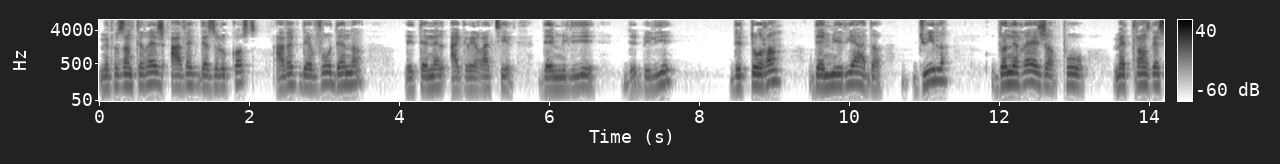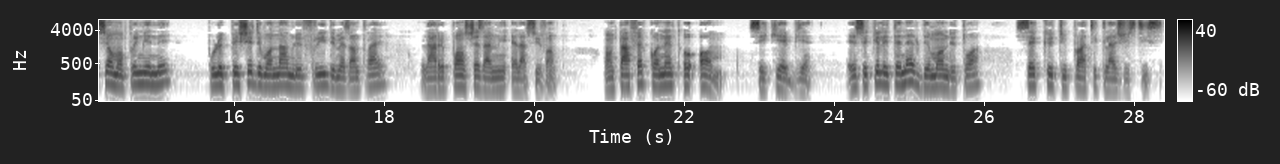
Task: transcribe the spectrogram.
me présenterai-je avec des holocaustes, avec des veaux d'un an? L'Éternel agréera-t-il des milliers de béliers, de torrents, des myriades d'huile Donnerai-je pour mes transgressions mon premier-né, pour le péché de mon âme le fruit de mes entrailles? La réponse, chers amis, est la suivante. On t'a fait connaître, ô homme, ce qui est bien. Et ce que l'Éternel demande de toi, c'est que tu pratiques la justice,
